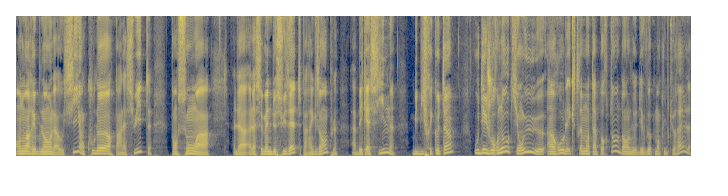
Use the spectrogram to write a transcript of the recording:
en noir et blanc là aussi, en couleur par la suite. Pensons à la, semaine de Suzette, par exemple, à Bécassine, Bibi Fricotin, ou des journaux qui ont eu euh, un rôle extrêmement important dans le développement culturel,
